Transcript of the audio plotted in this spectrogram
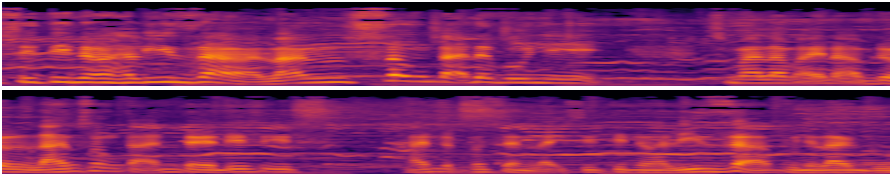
Siti Nurhaliza. Langsung tak ada bunyi. Semalam Aina Abdul langsung tak ada. This is 100% like Siti Nurhaliza punya lagu.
